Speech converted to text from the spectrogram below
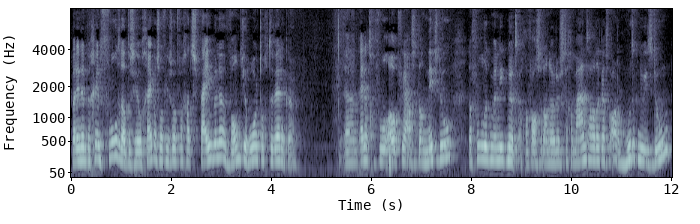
Maar in het begin voelde dat dus heel gek. Alsof je een soort van gaat spijbelen. Want je hoort toch te werken. Um, en het gevoel ook van ja, als ik dan niks doe, dan voelde ik me niet nuttig. Of als we dan een rustige maand hadden, dat ik dacht van oh, dan moet ik nu iets doen.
